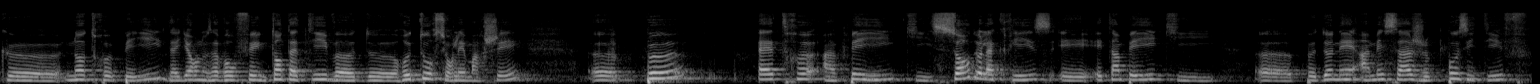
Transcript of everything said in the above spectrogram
que notre pays, d'ailleurs nous avons fait une tentative de retour sur les marchés, euh, peut être un pays qui sort de la crise et est un pays qui euh, peut donner un message positif.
